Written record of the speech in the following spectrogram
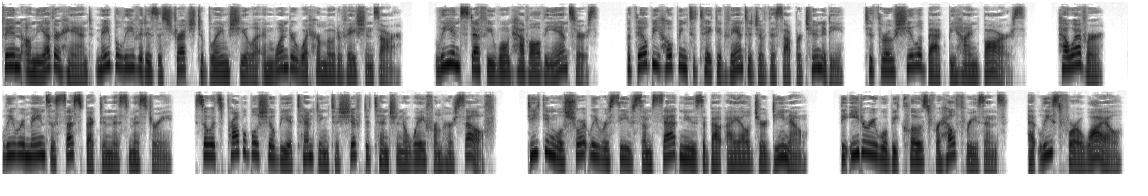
Finn, on the other hand, may believe it is a stretch to blame Sheila and wonder what her motivations are. Li and Steffy won't have all the answers, but they'll be hoping to take advantage of this opportunity to throw Sheila back behind bars. However, Li remains a suspect in this mystery, so it's probable she'll be attempting to shift attention away from herself. Deacon will shortly receive some sad news about Il Giardino, the eatery will be closed for health reasons, at least for a while,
